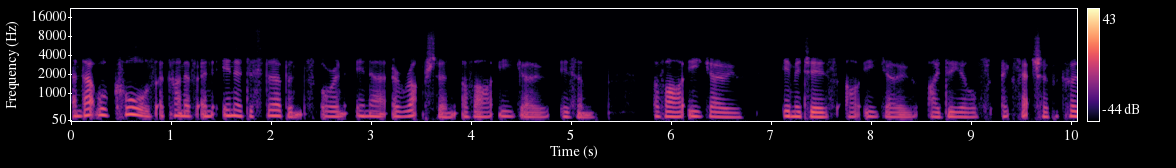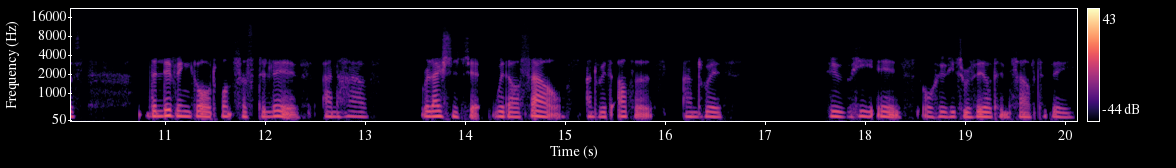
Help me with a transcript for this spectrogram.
and that will cause a kind of an inner disturbance or an inner eruption of our egoism, of our ego images, our ego ideals, etc. Because the living God wants us to live and have relationship with ourselves and with others and with who he is or who he's revealed himself to be.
